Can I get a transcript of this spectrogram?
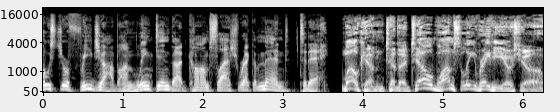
Post your free job on linkedin.com slash recommend today. Welcome to the Del Walmsley Radio Show.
